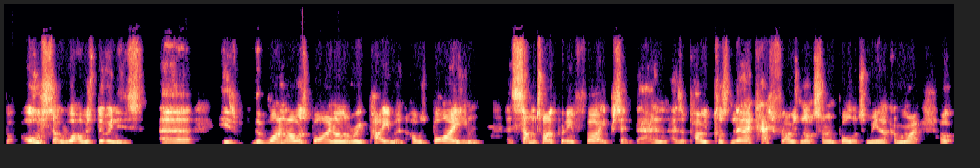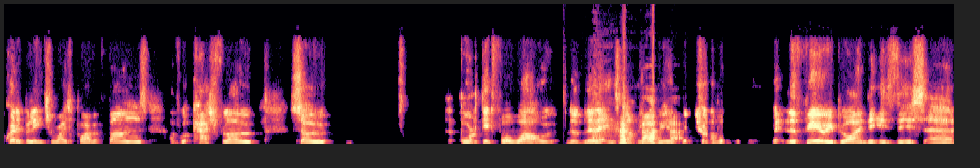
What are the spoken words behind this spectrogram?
But also what I was doing is uh, is the one I was buying on a repayment, I was buying and sometimes putting 30% down as opposed because now cash flow is not so important to me. Like I'm right, I've got credibility to raise private funds, I've got cash flow. So or I did for a while, the, the lettings company got me in trouble the theory behind it is this uh,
